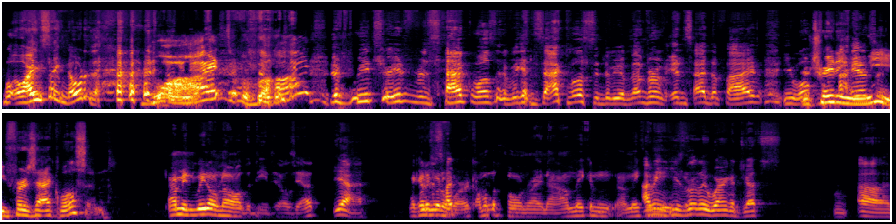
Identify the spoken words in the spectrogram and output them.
Well, why are you saying no to that? What? what? if we trade for Zach Wilson, if we get Zach Wilson to be a member of Inside the Five, you won't. You're trading me for Zach Wilson. I mean, we don't know all the details yet. Yeah. I gotta go to hype- work. I'm on the phone right now. I'm making. I'm making. I mean, he's literally wearing a Jets uh,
